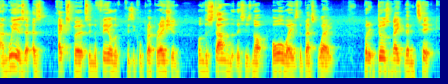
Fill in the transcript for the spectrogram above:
And we, as, as experts in the field of physical preparation, understand that this is not always the best way, but it does make them tick.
